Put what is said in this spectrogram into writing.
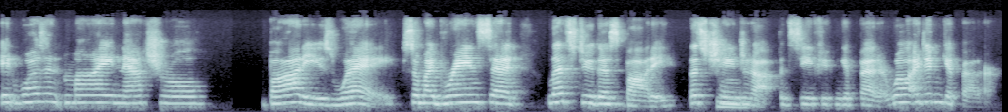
it wasn't my natural body's way. So my brain said, let's do this body. Let's change mm. it up and see if you can get better. Well, I didn't get better.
